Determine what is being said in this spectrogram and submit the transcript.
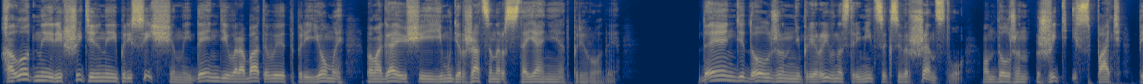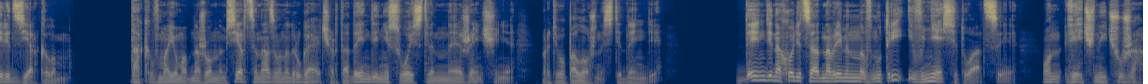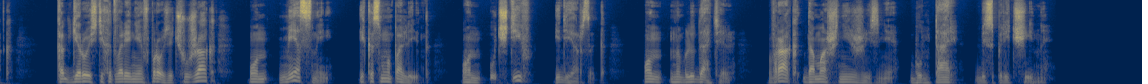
Холодный, решительный и присыщенный Дэнди вырабатывает приемы, помогающие ему держаться на расстоянии от природы. Дэнди должен непрерывно стремиться к совершенству, он должен жить и спать перед зеркалом. Так в моем обнаженном сердце названа другая черта Дэнди, несвойственная женщине, противоположности Дэнди. Дэнди находится одновременно внутри и вне ситуации. Он вечный чужак. Как герой стихотворения в прозе «Чужак», он местный и космополит. Он учтив и дерзок. Он наблюдатель, враг домашней жизни, бунтарь без причины.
